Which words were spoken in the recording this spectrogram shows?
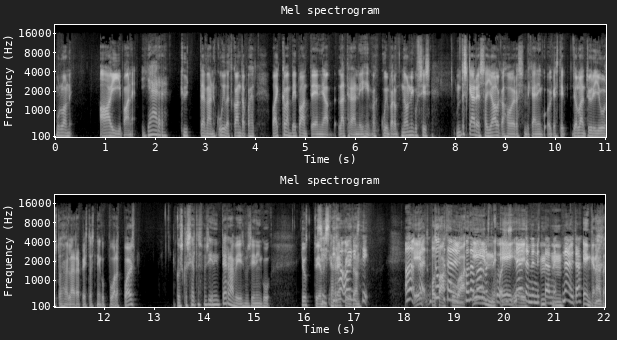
Mulla on aivan järkyttävän kuivat kantapohjat, vaikka mä bepanteen ja läträän niihin vaikka kuinka paljon. Mutta ne on niinku siis, mun tässä käydä jossain jalkahoidossa, mikä niinku oikeasti jollain tyyli juustohöllä repisi tosta niinku puolet pois. Koska sieltä on semmosia niin teräviä semmosia niinku juttuja, siis mitkä ihan repit on. oikeasti... Ah, Et tuu ota kuvaa. nyt, ota varmasti En, kuva. ei, siis näytä ei. ne nyt tänne. Mm-mm. Näytä. Enkä näytä.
